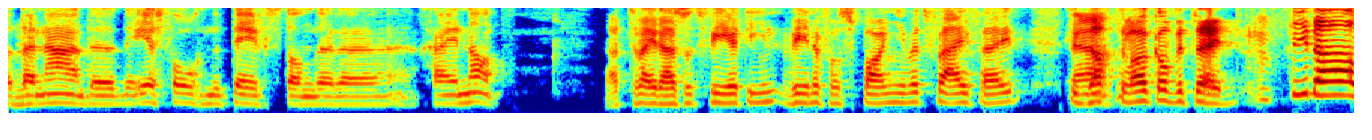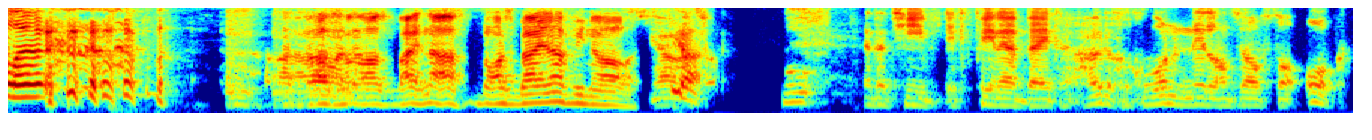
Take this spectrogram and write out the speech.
Dat daarna de, de eerstvolgende tegenstander uh, ga je nat. Nou, 2014 winnen van Spanje met 5-1. Toen dachten we ook al meteen, finale! Dat was, was, bijna, was bijna finale. Ja, ja. en dat zie ik vind het bij het huidige gewone Nederland zelfs wel ook.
